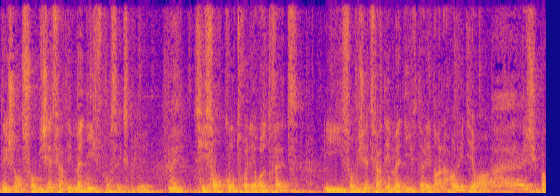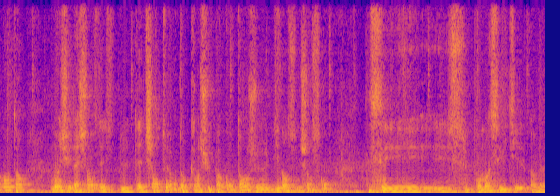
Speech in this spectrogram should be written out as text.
des gens sont obligés de faire des manifs pour s'exprimer. Oui. S'ils sont contre les retraites, ils sont obligés de faire des manifs, d'aller dans la rue et dire ah, je suis pas content. Moi j'ai la chance d'être chanteur, donc quand je suis pas content, je le dis dans une chanson. c'est pour moi c'est utile quand même.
